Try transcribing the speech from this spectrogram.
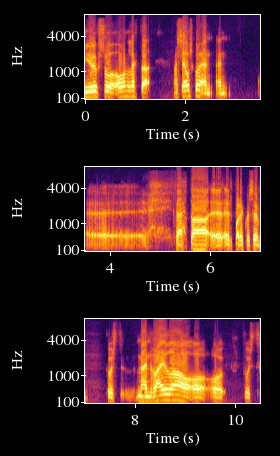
mjög svo óvanlegt að, að sjá sko en, en e, þetta er, er bara eitthvað sem þú veist, menn ræða og, og, og þú veist,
